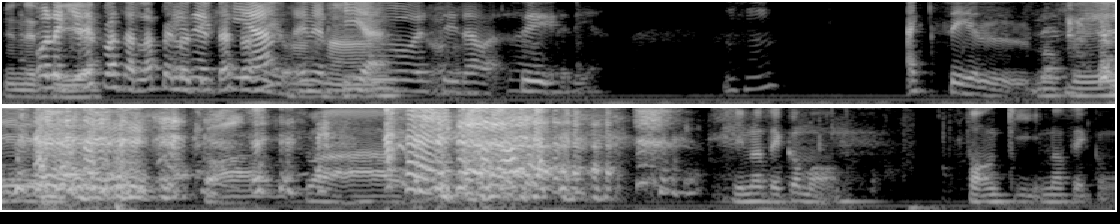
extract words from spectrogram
Energía. ¿O le quieres pasar la pelotita a tu Energía. amigo? Energía. Uh, sí, la, la Sí. batería. Axel. No Sí. sé. Suave. Suave. Sí, no sé, como funky, no sé, como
